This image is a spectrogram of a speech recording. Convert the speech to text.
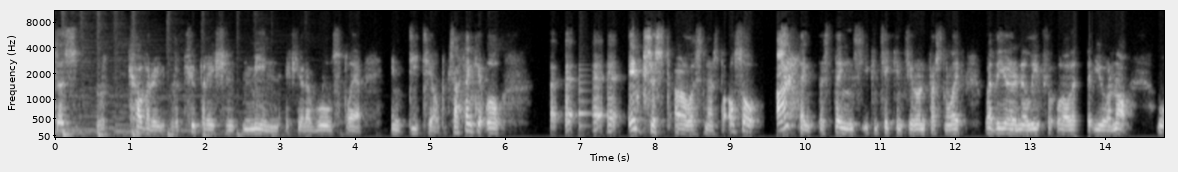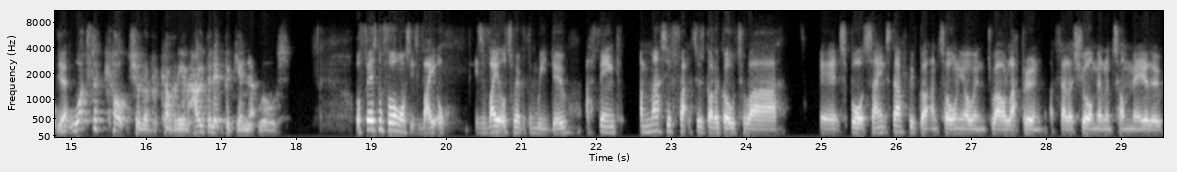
does recovery, recuperation mean if you're a Wolves player in detail? Because I think it will uh, uh, uh, interest our listeners, but also I think there's things you can take into your own personal life, whether you're an elite footballer you or not. Yeah. What's the culture of recovery and how did it begin at Wolves? Well, first and foremost, it's vital. It's vital to everything we do. I think a massive factor's got to go to our uh, sports science staff. We've got Antonio and Joao Lapper and a fella, Sean Miller and Tom Mayer, who,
